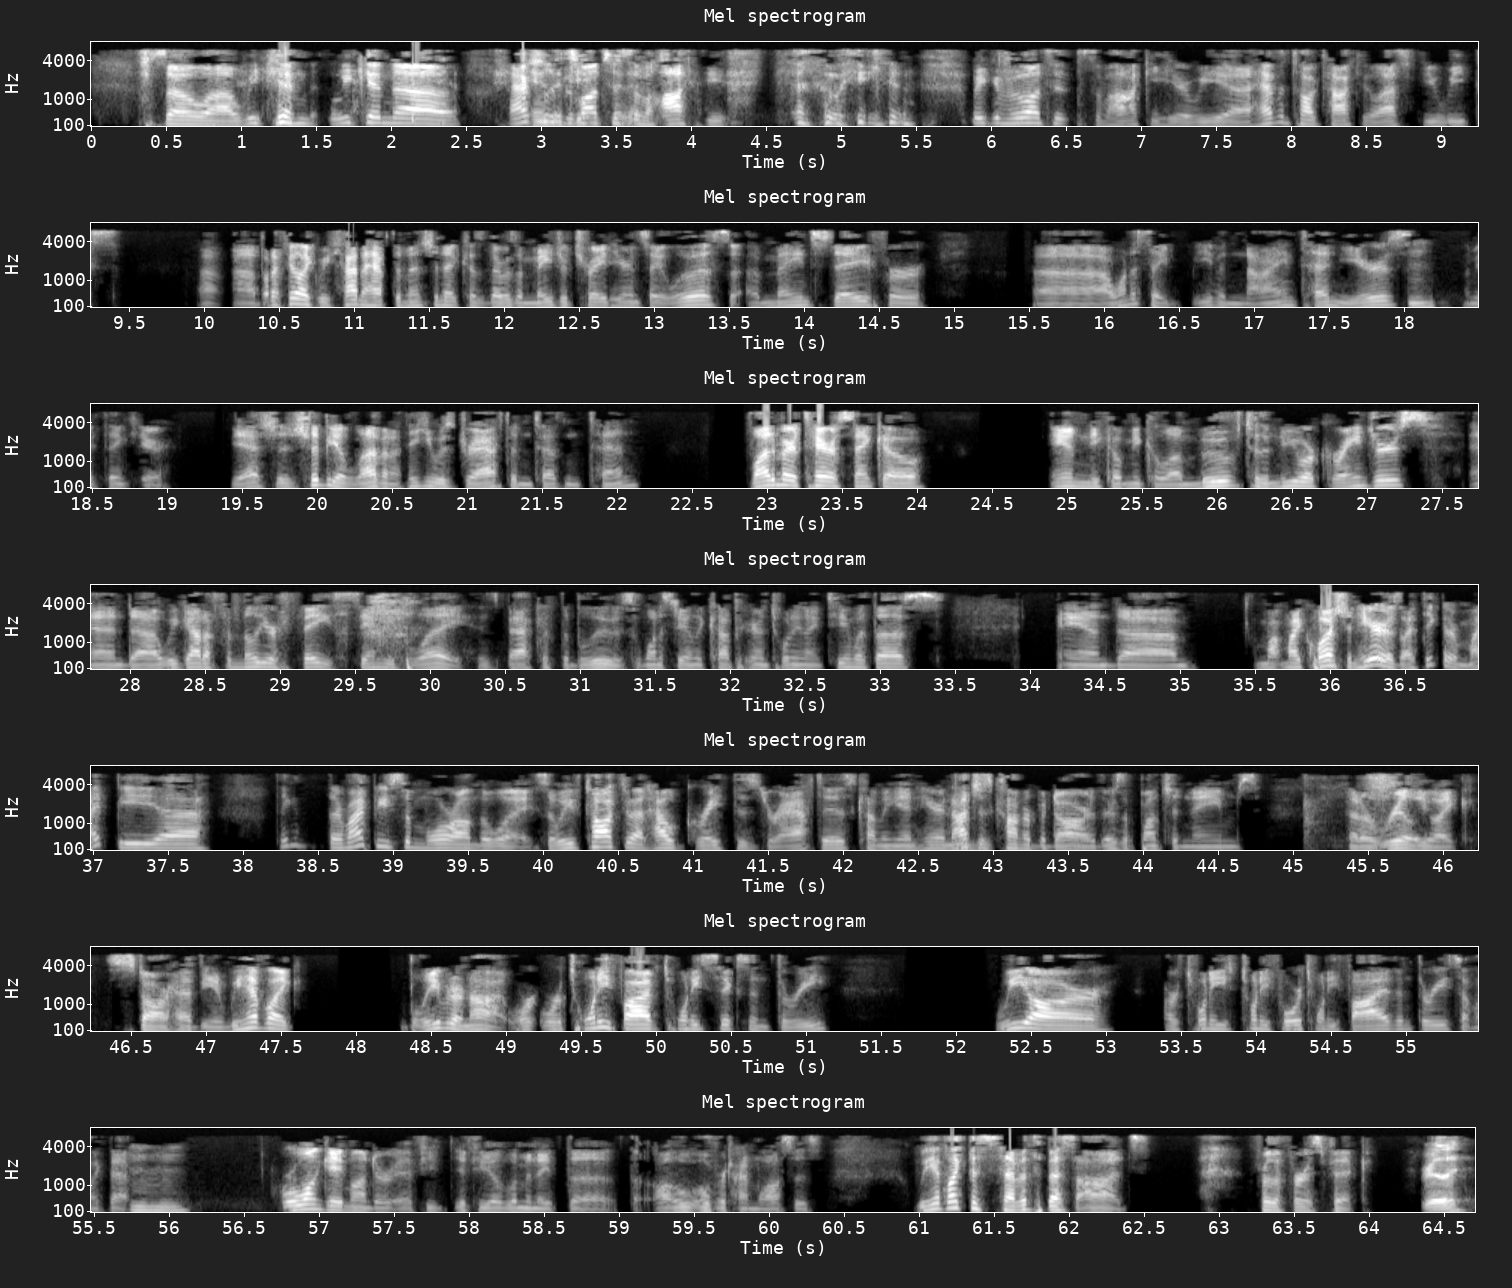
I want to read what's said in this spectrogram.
So, uh, we can, we can, uh, actually move on to some finished. hockey. we can, we can move on to some hockey here. We, uh, haven't talked hockey the last few weeks. Uh, uh, but I feel like we kind of have to mention it because there was a major trade here in St. Louis, a mainstay for, uh, I want to say even nine, ten years. Mhm. Let me think here. Yeah, it should, it should be 11. I think he was drafted in 2010. Vladimir Tarasenko and Niko Mikkola moved to the New York Rangers, and uh, we got a familiar face. Sammy Blais is back with the Blues. Won a Stanley Cup here in 2019 with us. And um, my, my question here is, I think there might be, uh, I think there might be some more on the way. So we've talked about how great this draft is coming in here. Not just Connor Bedard. There's a bunch of names that are really like star heavy, and we have like, believe it or not, we're we're 25, 26, and three. We are are 20, 24, 25 and three, something like that. Mm-hmm. We're one game under if you if you eliminate the, the overtime losses. We have like the seventh best odds for the first pick. Really?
